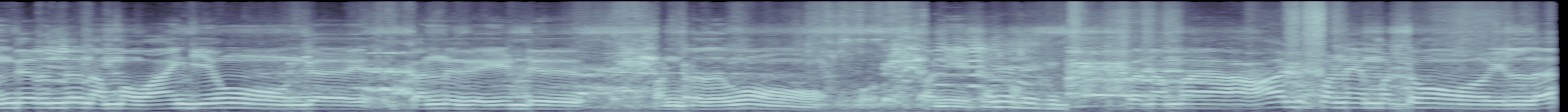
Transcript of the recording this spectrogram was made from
அங்கேருந்து நம்ம வாங்கியும் இங்கே கண்ணுக்கு ஈண்டு பண்ணுறதுக்கும். இருக்கீங்க. இப்போ நம்ம ஆட்டு பண்ணை மட்டும் இல்லை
